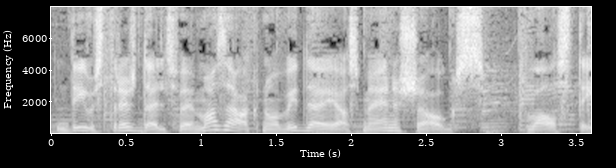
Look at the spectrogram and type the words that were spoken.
divas trešdaļas vai mazāk no vidējās mēneša algas valstī.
